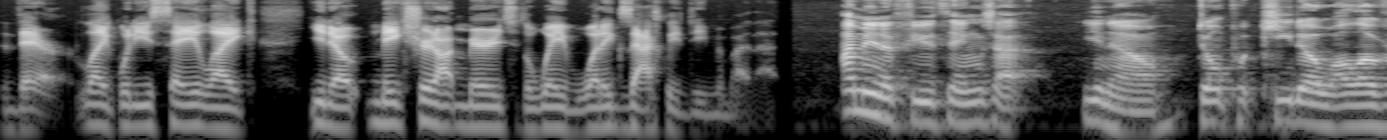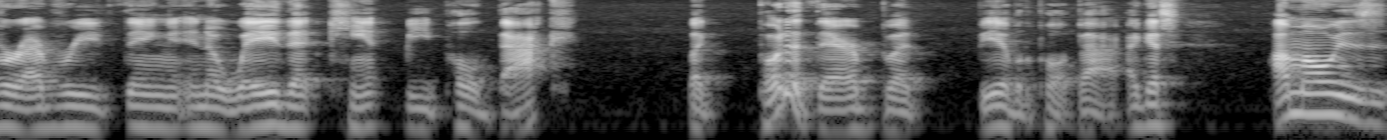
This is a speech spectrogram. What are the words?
there. Like when you say like you know make sure you're not married to the wave, what exactly do you mean by that? I mean a few things. You know, don't put keto all over everything in a way that can't be pulled back. Like put it there, but be able to pull it back. I guess I'm always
